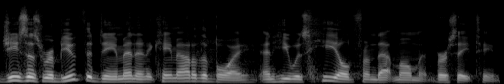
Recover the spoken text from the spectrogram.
Jesus rebuked the demon, and it came out of the boy, and he was healed from that moment. Verse 18.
